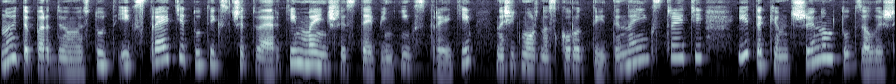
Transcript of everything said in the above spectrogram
Ну і тепер дивимось, тут х3, тут х4 четвертій, менший степінь х3, значить можна скоротити на х3, і таким чином тут залишиться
